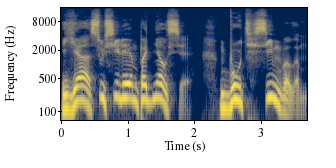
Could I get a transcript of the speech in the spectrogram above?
Я с усилием поднялся. Будь символом.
